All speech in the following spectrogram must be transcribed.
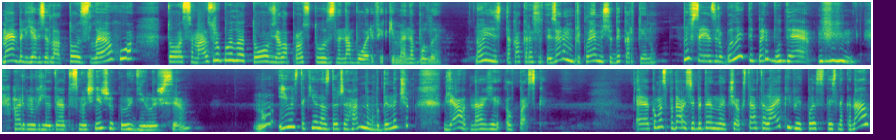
Мебель я взяла то з Лего, то сама зробила, то взяла просто з наборів, які в мене були. Ну і така красота. Зараз ми приклеїмо сюди картину. Ну, все я зробила, і тепер буде гарно виглядати смачніше, коли ділишся. Ну, і ось такий у нас дуже гарний будиночок для одної ЛПСки. Е, Кому сподобався будиночок, ставте лайк і підписуйтесь на канал.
